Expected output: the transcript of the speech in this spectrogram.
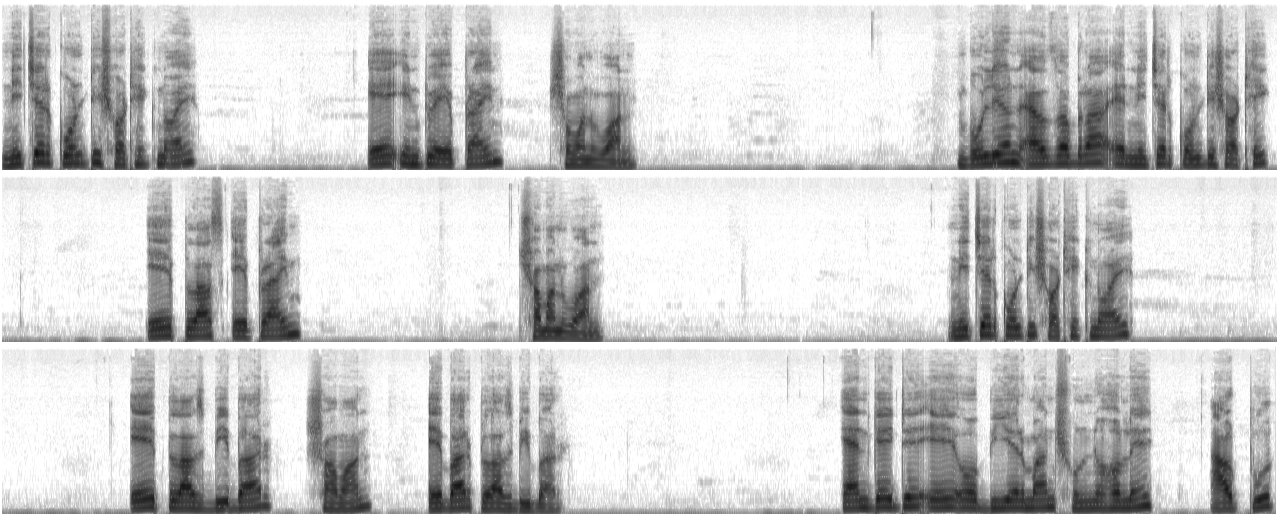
নিচের কোনটি সঠিক নয়, এ ইন্টু এ প্রাইম সমান ওয়ান। বুলিয়ন অ্যালজাবরা এর নিচের কোনটি সঠিক এ প্লাস এ প্রাইম সমান ওয়ান নিচের কোনটি সঠিক নয়? এ প্লাস বি বার সমান A bar plus B bar and গেটে এ ও বি এর মান শূন্য হলে আউটপুট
